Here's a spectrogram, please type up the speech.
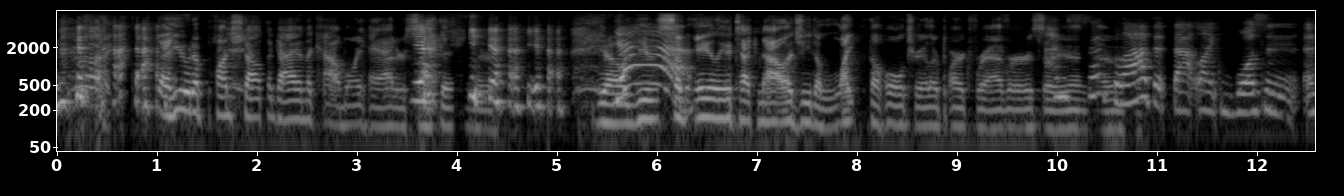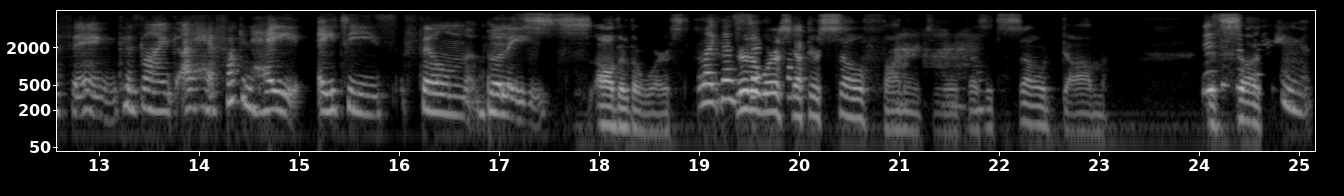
Yeah, he would have punched out the guy in the cowboy hat or yeah, something. or, yeah, yeah. You know, use some alien technology to light the whole trailer park forever. So I'm yeah, so glad that that like wasn't a thing because like I ha- fucking hate 80s film bullies. Oh, they're the worst. Like they're, They're so the worst, fu- yet they're so funny too because it's so dumb. This it's is so- the thing.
